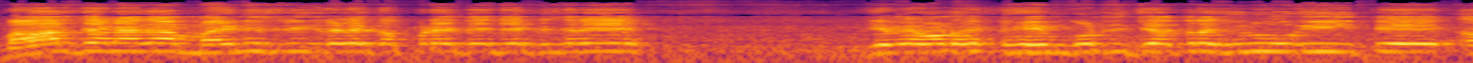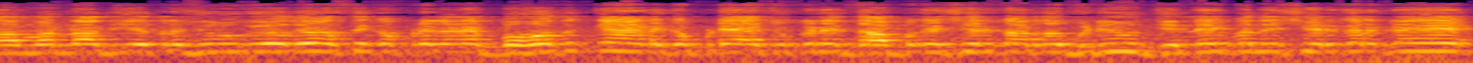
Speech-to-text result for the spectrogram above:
ਬਾਹਰ ਜਾਣਾਗਾ ਮਾਈਨਸ ਲੀਗ ਵਾਲੇ ਕੱਪੜੇ ਤੇ, ਜੇ ਕਿਸੇ ਨੇ ਜਿਵੇਂ ਹੁਣ ਹੇਮਕੋਟ ਦੀ ਯਾਤਰਾ ਸ਼ੁਰੂ ਹੋ ਗਈ ਤੇ ਅਮਰਨਾਥ ਦੀ ਯਾਤਰਾ ਸ਼ੁਰੂ ਹੋ ਗਈ, ਉਹਦੇ ਵਾਸਤੇ ਕੱਪੜੇ ਲੈਣੇ ਬਹੁਤ ਘੈਂਟ ਕੱਪੜੇ ਆ ਚੁੱਕੇ ਨੇ, ਦੱਬ ਕੇ ਸ਼ੇਅਰ ਕਰ ਦਿਓ ਵੀਡੀਓ ਨੂੰ, ਜਿੰਨੇ ਵੀ ਬੰਦੇ ਸ਼ੇਅਰ ਕਰਕੇ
